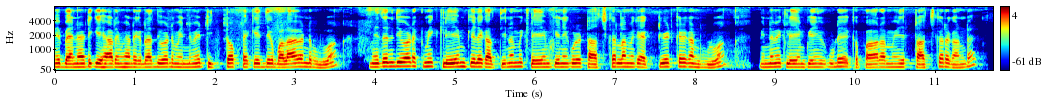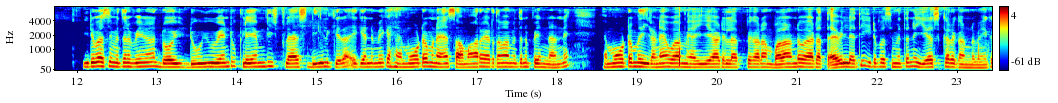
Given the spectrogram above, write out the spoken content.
මේ banner ටික එහාට මෙහාට කරද්දී ඔයාලට මෙන්න මේ TikTok package එක බලා ගන්න පුළුවන්. මෙතනදී ඔයාලට මේ claim කියලා එකක් තියෙනවා. මේ claim කියන එක උඩ touch කරලා මේක activate කරගන්න පුළුවන්. මෙන්න මේ claim කියන එක උඩ එකපාරක් මේ touch කරගන්න ඊට පස්සේ මෙතන පේනවා do, do you want to claim this flash deal කියලා. ඒ කියන්නේ මේක හැමෝටම නෑ සමහර අයට තමයි මෙතන පෙන්වන්නේ. හැමෝටම දීලා නෑ. ඔයා මේ Airtel app එක අරන් බලන්න ඔයාටත් ඇවිල්ලා ඇති. ඊට පස්සේ මෙතන yes කරගන්න මේක.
